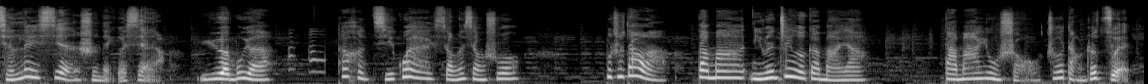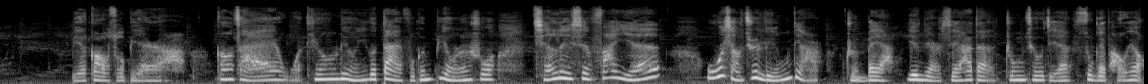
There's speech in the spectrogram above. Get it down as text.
前列腺是哪个腺呀？远不远？他很奇怪，想了想说：“不知道啊，大妈，你问这个干嘛呀？”大妈用手遮挡着嘴，别告诉别人啊！刚才我听另一个大夫跟病人说前列腺发炎，我想去领点儿，准备啊腌点咸鸭蛋，中秋节送给朋友。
